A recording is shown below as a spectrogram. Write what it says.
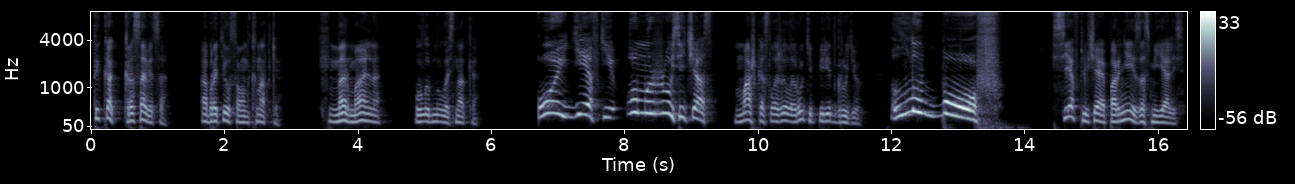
«Ты как, красавица?» Обратился он к Натке. «Нормально», – улыбнулась Натка. «Ой, девки, умру сейчас!» Машка сложила руки перед грудью. «Лубов!» Все, включая парней, засмеялись.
